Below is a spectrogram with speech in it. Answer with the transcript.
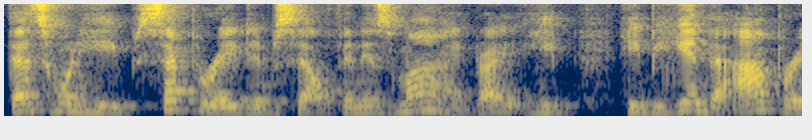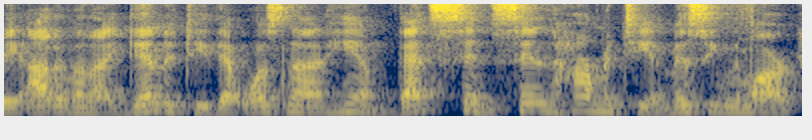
that's when he separated himself in his mind, right? He, he began to operate out of an identity that was not him. That's sin, sin hamartia, missing the mark.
